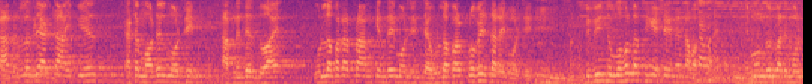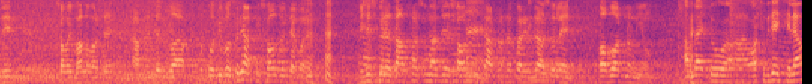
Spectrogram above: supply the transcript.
কারণ হলো যে একটা আইপিএস একটা মডেল মসজিদ আপনাদের দোয়ায় উল্লাপাড়ার প্রাণ কেন্দ্রে মসজিদটা উল্লাপাড়ার প্রবেশদ্বারাই মসজিদ। বিভিন্ন মহল্লা থেকে এসে এখানে নামাজ পড়ে। এই মন্দুরবাড়ি মসজিদ সবাই ভালোবাসে। আপনাদের দোয়া আপনি তো প্রতি বছরই আর্থিক সহযোগিতা করেন। বিশেষ করে জালসার সমাজ যে সহযোগিতা আপনারা করেন এটা আসলে অবর্ণনীয়। আমরা একটু অসুবিধায় ছিলাম।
